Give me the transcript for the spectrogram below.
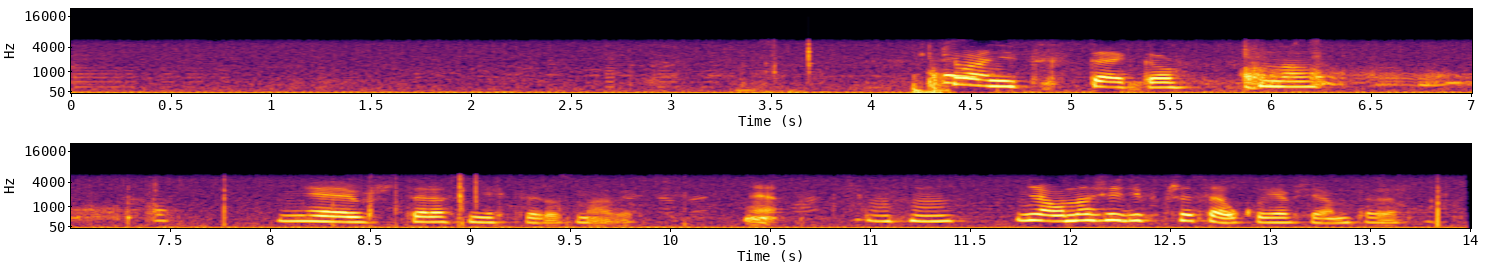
Chyba nic z tego. No. Nie, już teraz nie chcę rozmawiać. Nie. Mhm. Nie, ona siedzi w krzesełku, ja wzięłam telefon.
